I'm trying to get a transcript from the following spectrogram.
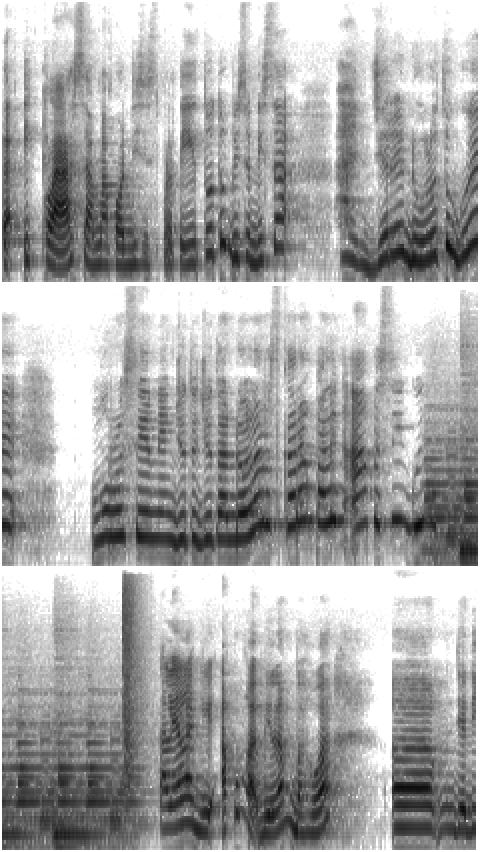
gak ikhlas sama kondisi seperti itu tuh bisa-bisa anjir ya dulu tuh gue ngurusin yang juta-jutaan dolar sekarang paling apa sih gue? Kali lagi aku nggak bilang bahwa uh, menjadi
